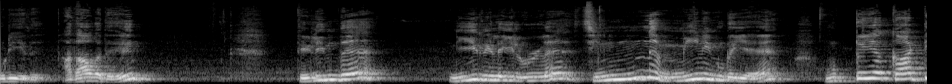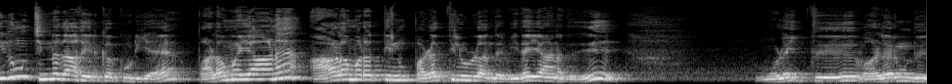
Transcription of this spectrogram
முடியுது. அதாவது தெளிந்த நீர்நிலையில் உள்ள சின்ன மீனினுடைய முட்டைய காட்டிலும் சின்னதாக இருக்கக்கூடிய பழமையான ஆலமரத்தின் பழத்தில் உள்ள அந்த விதையானது முளைத்து வளர்ந்து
